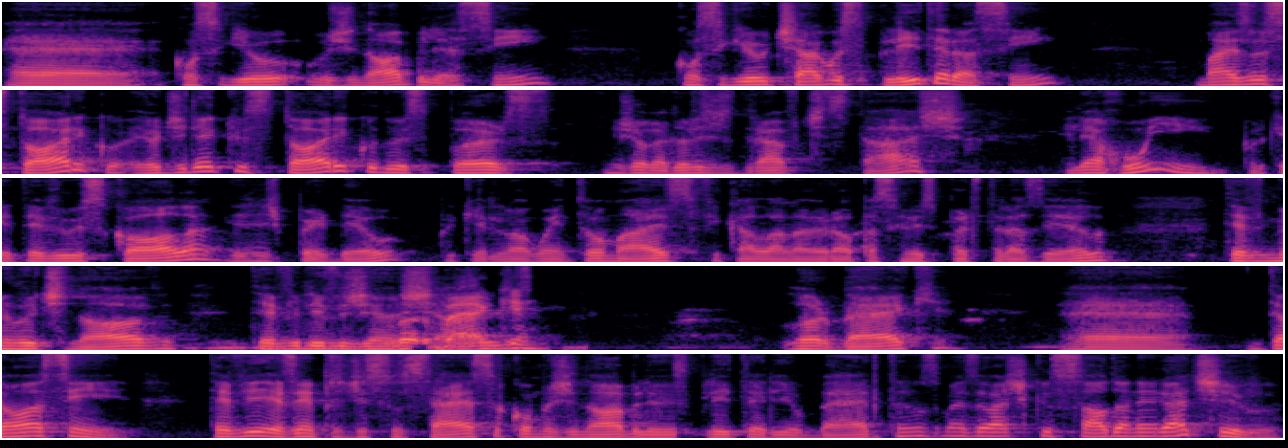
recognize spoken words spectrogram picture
É, conseguiu o Ginobili assim, conseguiu o Thiago Splitter assim. Mas o histórico, eu diria que o histórico do Spurs em jogadores de draft stash ele é ruim, porque teve o Escola, que a gente perdeu, porque ele não aguentou mais ficar lá na Europa sem o Spurs trazê-lo. Teve Milutinov, teve o Livro Jean Charles, Lorbeck. É, então, assim, teve exemplos de sucesso, como o Ginobili, o Splitter e o Bertans, mas eu acho que o saldo é negativo.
